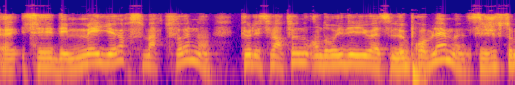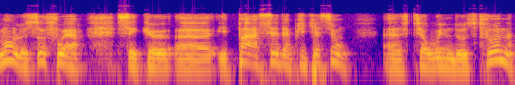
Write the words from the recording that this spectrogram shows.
euh, c'est des meilleurs smartphones que les smartphones Android et iOS. Le problème, c'est justement le software. C'est que euh, il n'y a pas assez d'applications. Euh, sur Windows Phone.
